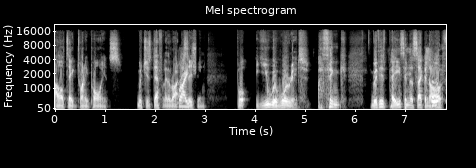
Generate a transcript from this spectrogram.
"I'll take twenty points," which is definitely the right, Right. decision. But you were worried. I think with his pace in the second So- half,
